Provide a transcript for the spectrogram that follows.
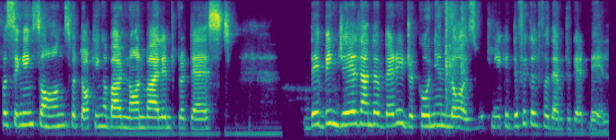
for singing songs, for talking about nonviolent protest. They've been jailed under very draconian laws, which make it difficult for them to get bail.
